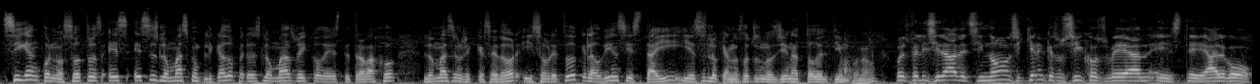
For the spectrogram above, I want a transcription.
sigan con nosotros. Es, eso es lo más complicado, pero es lo más rico de este trabajo, lo más enriquecedor y sobre todo que la audiencia está ahí y eso es lo que a nosotros nos llena todo el tiempo, ¿no? Pues felicidades, si no, si quieren que sus hijos vean este algo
